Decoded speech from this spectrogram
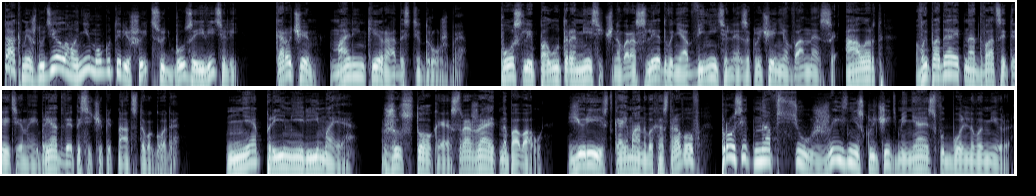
Так, между делом, они могут и решить судьбу заявителей. Короче, маленькие радости дружбы. После полуторамесячного расследования обвинительное заключение Ванессы Аллард выпадает на 23 ноября 2015 года. Непримиримое, жестокое, сражает на повал. Юрист Каймановых островов просит на всю жизнь исключить меня из футбольного мира.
